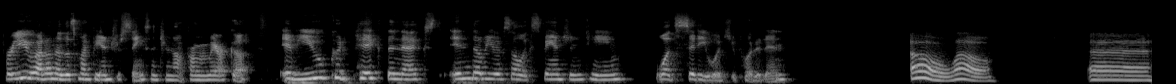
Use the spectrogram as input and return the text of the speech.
for you, I don't know, this might be interesting since you're not from America. If you could pick the next NWSL expansion team, what city would you put it in? oh wow. Uh,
